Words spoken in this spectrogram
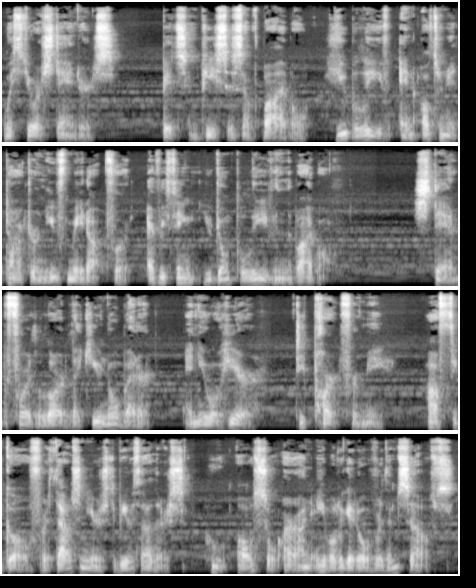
with your standards, bits and pieces of Bible. You believe an alternate doctrine you've made up for everything you don't believe in the Bible. Stand before the Lord like you know better, and you will hear, Depart from me. Off you go for a thousand years to be with others who also are unable to get over themselves.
